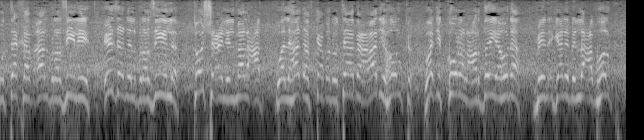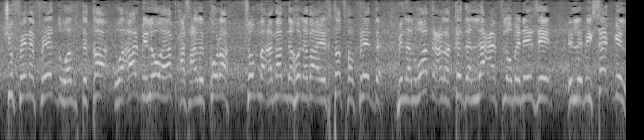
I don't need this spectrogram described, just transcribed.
للمنتخب البرازيلي. اذا البرازيل تشعل الملعب والهدف كما نتابع أدي هولك. وأدي الكرة العرضية هنا من جانب اللاعب هولك. شوف هنا فريد والتقاء وأربيلوا يبحث عن الكرة. ثم أمامنا هنا بقى يخطفها فريد من الوضع راقدا لاعب فلومينينسي اللي بيسجل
